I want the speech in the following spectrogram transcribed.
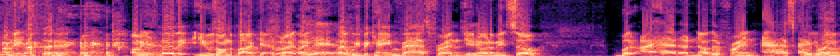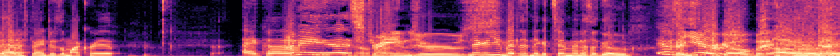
I mean, I mean, clearly he was on the podcast, right? Like, Yeah. like we became hmm. fast friends. You know what I mean? So, but I had another friend ask Hey, me bro, you about been having strangers in my crib? Hey, cuz. I mean, eh, strangers. nigga, you met this nigga 10 minutes ago. it was a year ago, but Oh, okay.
